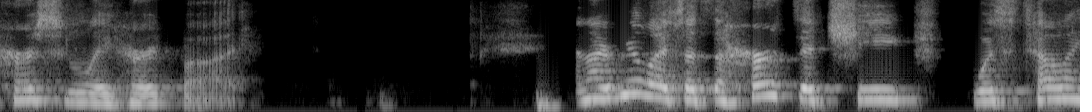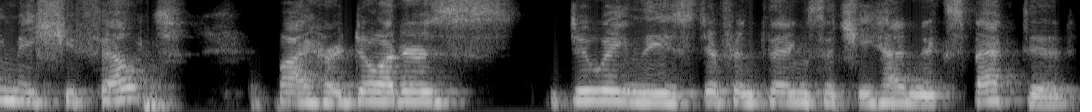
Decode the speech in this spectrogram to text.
personally hurt by. And I realized that the hurt that she was telling me she felt by her daughter's doing these different things that she hadn't expected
